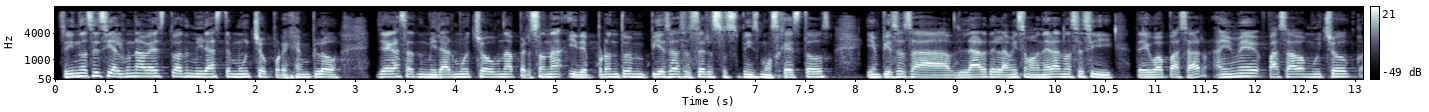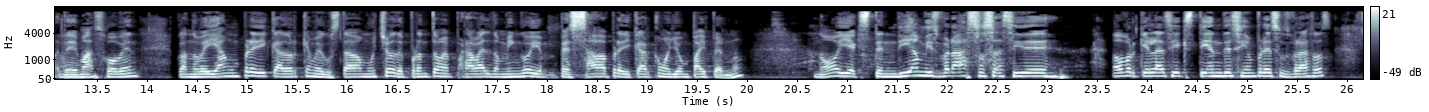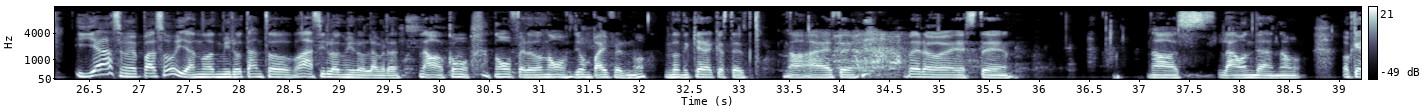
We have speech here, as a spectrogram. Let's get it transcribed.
Sí, no sé si alguna vez tú admiraste mucho, por ejemplo, llegas a admirar mucho a una persona y de pronto empiezas a hacer esos mismos gestos y empiezas a hablar de la misma manera. No sé si te llegó a pasar. A mí me pasaba mucho de más joven cuando veía a un predicador que me gustaba mucho. De pronto me paraba el domingo y empezaba a predicar como John Piper, ¿no? No, y extendía mis brazos así de, no, porque él así extiende siempre sus brazos y ya se me pasó, ya no admiro tanto. Ah, sí lo admiro, la verdad. No, como, no, perdón, no, John Piper, ¿no? Donde quiera que estés. No, este, pero este, no, es la onda, no. Ok.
